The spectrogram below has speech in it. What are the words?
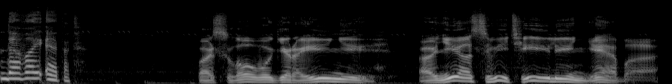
Давай этот. По слову героини, они осветили небо.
